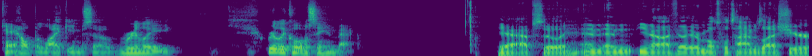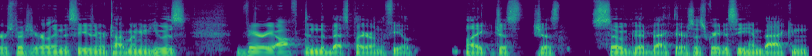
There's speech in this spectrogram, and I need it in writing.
can't help but like him. So really, really cool to see him back. Yeah, absolutely. And and you know, I feel like there were multiple times last year, especially early in the season, we were talking. I mean, he was very often the best player on the field, like just just so good back there. So it's great to see him back and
